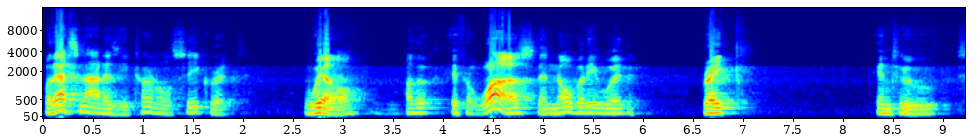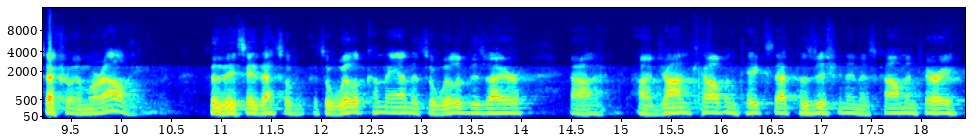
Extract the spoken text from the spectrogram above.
Well, that's not his eternal secret will. If it was, then nobody would break into sexual immorality. So they say that's a, it's a will of command, it's a will of desire. Uh, uh, John Calvin takes that position in his commentary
